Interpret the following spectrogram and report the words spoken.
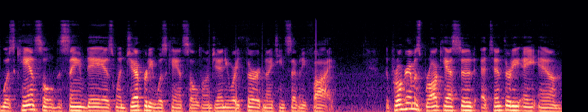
was canceled the same day as when Jeopardy was canceled on January 3rd, 1975. The program was broadcasted at 10:30 a.m.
